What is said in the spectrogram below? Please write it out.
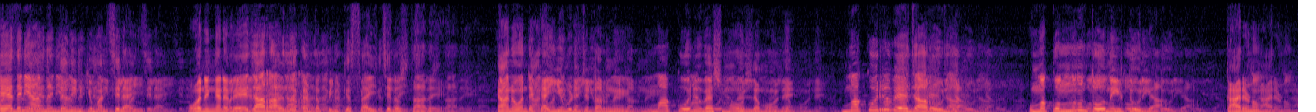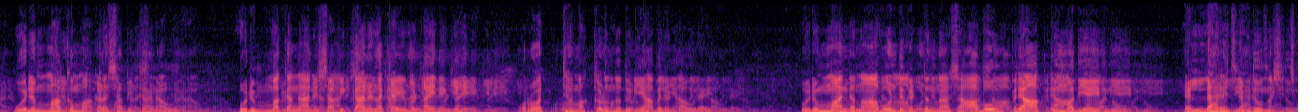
വേദനയാണെന്നുണ്ട് എനിക്ക് മനസ്സിലായി. ഓനിങ്ങനെ ബേജാറാകുന്നത് കണ്ടപ്പോ എനിക്ക് സഹിച്ചില്ല ഞാൻ ഓന്റെ കൈ പിടിച്ചിട്ടറിഞ്ഞ് ഉമ്മാക്ക് ഒരു വിഷമവും ഇല്ല മോനെ. ഉമ്മാക്ക് ഒരു ബേജാറും ഇല്ല ഉമ്മക്കൊന്നും തോന്നിയിട്ടില്ല കാരണം ഒരു ഉമ്മക്കും മക്കളെ ശപിക്കാനാവൂല. ഒരു ഉമ്മക്കങ്ങാനും ശപിക്കാനുള്ള കഴിവുണ്ടായിരുന്നെങ്കിലേ ഒരൊറ്റ മക്കളൊന്നും ദുനിയാവിൽ ഒരു ഉമ്മാന്റെ നാവുകൊണ്ട് കിട്ടുന്ന ശാപവും പ്രാക്കും മതിയായിരുന്നു. എല്ലാരും ജീവിതവും നശിച്ചു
